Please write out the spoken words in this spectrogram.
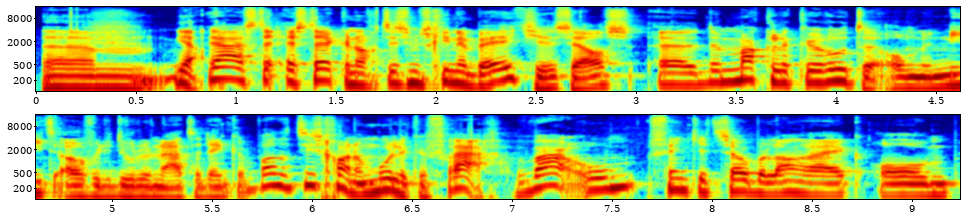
Um, ja, ja sterker nog, het is misschien een beetje zelfs uh, de makkelijke route om niet over die doelen na te denken. Want het is gewoon een moeilijke vraag. Waarom vind je het zo belangrijk om,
